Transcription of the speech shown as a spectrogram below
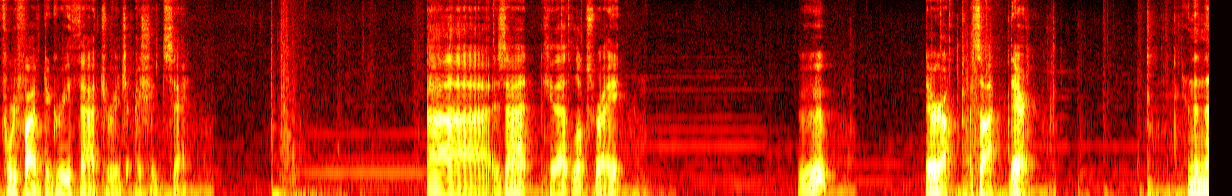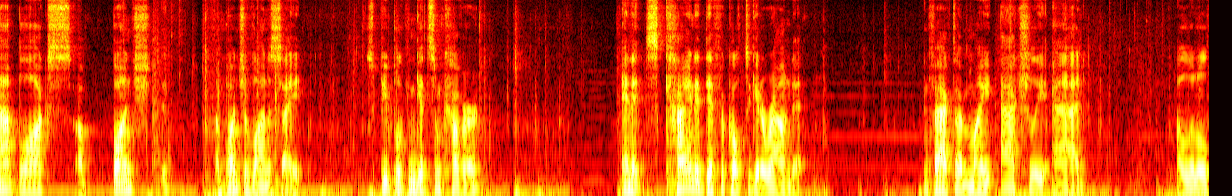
45 degree thatch ridge, I should say. Uh, is that... Okay, that looks right. Oop. There we go. I saw it. There. And then that blocks a bunch, a bunch of line of sight. So people can get some cover. And it's kind of difficult to get around it. In fact, I might actually add a little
